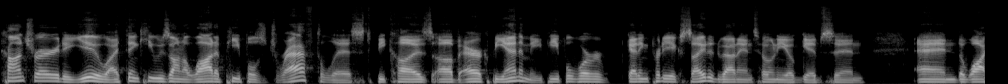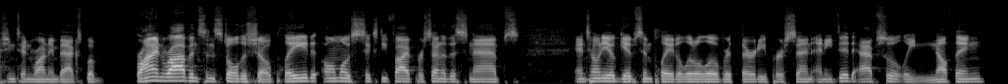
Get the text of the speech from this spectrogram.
contrary to you, I think he was on a lot of people's draft list because of Eric Bieniemy. People were getting pretty excited about Antonio Gibson, and the Washington running backs. But Brian Robinson stole the show, played almost 65% of the snaps. Antonio Gibson played a little over 30%, and he did absolutely nothing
